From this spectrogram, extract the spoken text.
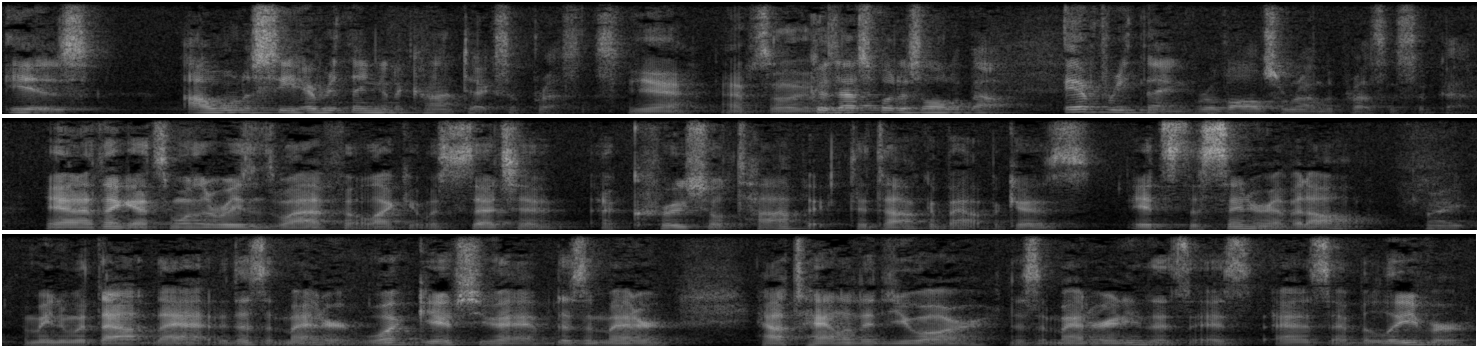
is I want to see everything in the context of presence Yeah, absolutely. because that's what it's all about. Everything revolves around the presence of God. Yeah, and I think that's one of the reasons why I felt like it was such a, a crucial topic to talk about because it's the center of it all. Right. I mean, without that, it doesn't matter what gifts you have. It doesn't matter how talented you are. It doesn't matter any of this. As as a believer,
